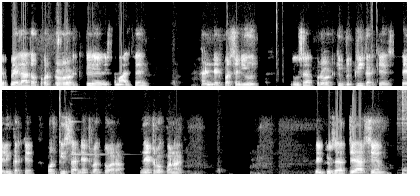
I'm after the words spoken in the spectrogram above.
तो पहला तो प्रोडक्ट के इस्तेमाल से हंड्रेड परसेंट यूज़ दूसरा प्रोडक्ट की बिक्री करके सेलिंग करके और तीसरा नेटवर्क द्वारा नेटवर्क बना के thank you sir Jai R Singh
